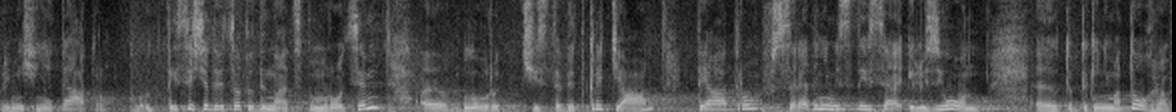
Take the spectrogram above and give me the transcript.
приміщення театру. У 1911 році е, було урочисте відкриття театру. Всередині містився ілюзіон, тобто кінематограф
